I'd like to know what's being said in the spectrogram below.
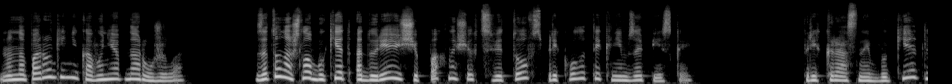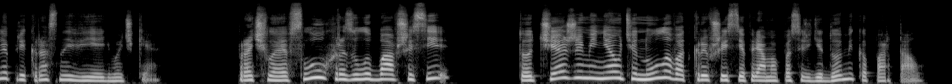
Но на пороге никого не обнаружила. Зато нашла букет одуряюще пахнущих цветов с приколотой к ним запиской. «Прекрасный букет для прекрасной ведьмочки», Прочла я вслух, разулыбавшись, и... Тотчас же меня утянуло в открывшийся прямо посреди домика портал.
